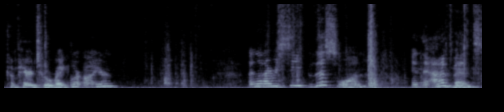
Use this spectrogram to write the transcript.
compared to a regular iron. And then I received this one in the Advent.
